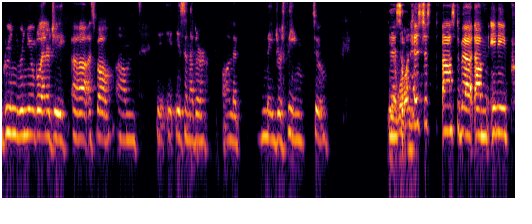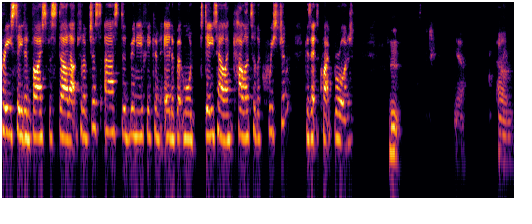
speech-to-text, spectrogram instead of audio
green renewable energy uh, as well um, i- i- is another uh, like major theme too. Yeah, Yeah, someone has just asked about um, any pre-seed advice for startups, and I've just asked Benny if he can add a bit more detail and colour to the question, because that's quite broad. Um, Y- Um,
